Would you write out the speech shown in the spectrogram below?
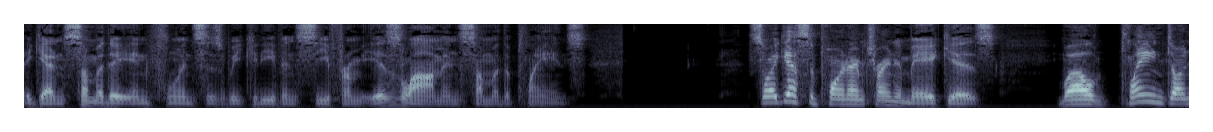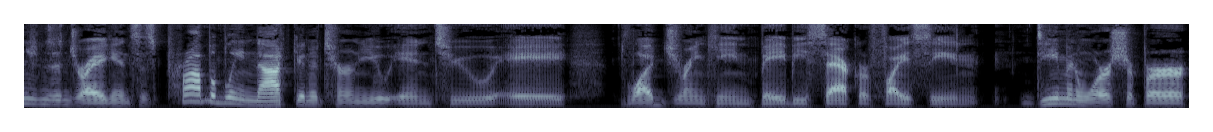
again some of the influences we could even see from Islam in some of the planes. So I guess the point I'm trying to make is well, playing Dungeons and Dragons is probably not going to turn you into a blood drinking, baby sacrificing demon worshiper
